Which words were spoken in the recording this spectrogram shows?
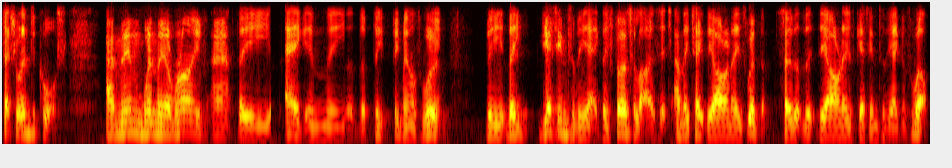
sexual intercourse. And then when they arrive at the egg in the, the female's womb, the, they get into the egg, they fertilize it, and they take the RNAs with them so that the, the RNAs get into the egg as well.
